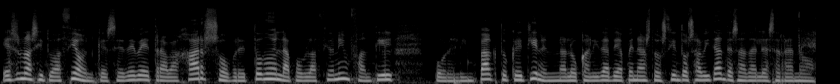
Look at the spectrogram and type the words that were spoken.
es una situación que se debe trabajar sobre todo en la población infantil por el impacto que tiene en una localidad de apenas 200 habitantes, Natalia Serrano.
